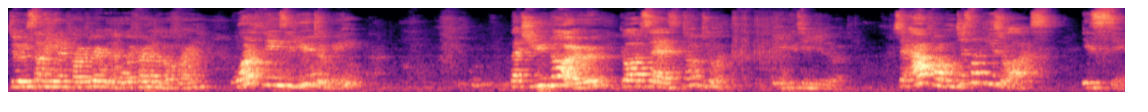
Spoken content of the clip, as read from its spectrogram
doing something inappropriate with a boyfriend or girlfriend. What things are you doing that you know God says, don't do it, but you continue to do it? So our problem, just like the Israelites, is sin.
